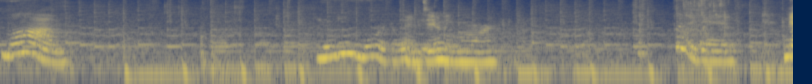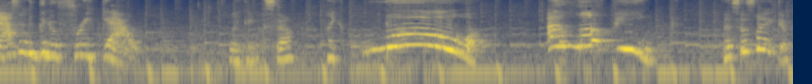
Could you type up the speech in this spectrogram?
Mom, you need more, don't I you? do need more. Put it in. Madison's gonna freak out. I think so. Like, no! I love pink. This is like a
